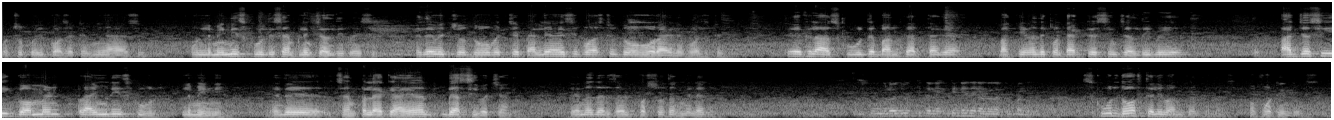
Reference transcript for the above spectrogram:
ਉਹ 'ਚੋਂ ਕੋਈ ਪੋਜ਼ਿਟਿਵ ਨਹੀਂ ਆਇਆ ਸੀ। ਹੁਣ ਲਮੀਨੀ ਸਕੂਲ ਦੀ ਸੈਂਪਲਿੰਗ ਚੱਲਦੀ ਪਈ ਸੀ। ਇਹਦੇ ਵਿੱਚੋਂ ਦੋ ਬੱਚੇ ਪਹਿਲੇ ਆਏ ਸੀ ਪੋਜ਼ਿਟਿਵ ਦੋ ਹੋਰ ਆਏ ਨੇ ਪੋਜ਼ਿਟਿਵ ਤੇ ਫਿਲਹਾਲ ਸਕੂਲ ਤੇ ਬੰਦ ਕਰਤਾ ਗਿਆ। ਬਾਕੀ ਇਹਨਾਂ ਦੇ ਕੰਟੈਕਟ ਟ੍ਰੇਸਿੰਗ ਚੱਲਦੀ ਪਈ ਹੈ। ਤੇ ਅੱਜ ਅਸੀਂ ਗਵਰਨਮੈਂਟ ਪ੍ਰਾਇਮਰੀ ਸਕੂਲ ਲਮੀਨੀ ਇਹਦੇ ਸੈਂਪਲ ਲੈ ਕੇ ਆਏ ਆ 82 ਬੱਚਿਆਂ ਦੇ ਤੇ ਇਹਨਾਂ ਦਾ ਰਿਜ਼ਲਟ ਪਰਸੋਂ ਤੱਕ ਮਿਲੇਗਾ। स्कूल है जो कितने कितने दिन बंद स्कूल दो हफ़्ते लिए बंद कर देना for fourteen days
